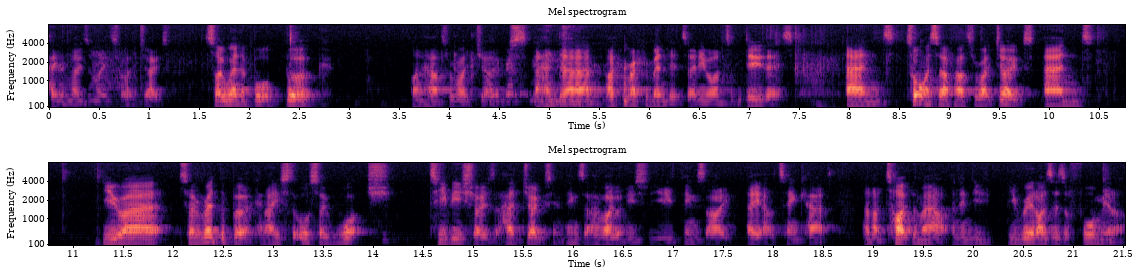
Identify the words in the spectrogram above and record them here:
pay them loads of money to write jokes." So I went and bought a book on how to write jokes, and uh, I can recommend it to anyone to do this. And taught myself how to write jokes. And you, uh, so I read the book, and I used to also watch TV shows that had jokes in things like Have I Got News for You, things like Eight Out of Ten Cats, and I type them out, and then you you realise there's a formula,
